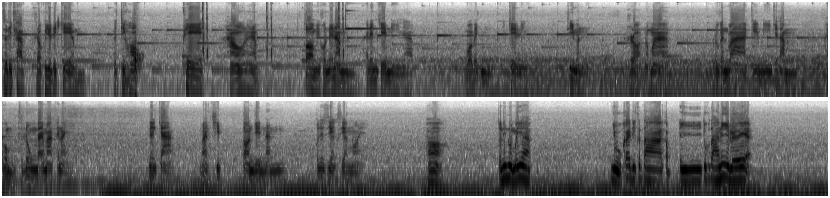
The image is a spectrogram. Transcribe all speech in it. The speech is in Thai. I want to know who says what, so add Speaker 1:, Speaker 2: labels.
Speaker 1: สวัสดีครับ เราก็อยู่ในเกม b e t t y Hawk Play House นะครับ ก็มีคนแนะนำให้เล่นเกมนี้นะครับ ว่าเป็นเกมหนึ่งที่มันรอนมากๆดูกันว่าเกมนี้จะทำให้ผมสะดุ้งได้มากแค่ไหน เนื่องจากอัดคลิปตอนเย็นนั้น ก็จะเสียงเสียงหน่อยพ่อตอนนี้หนูไม่อยาก อยู่ใกล้ตุ๊กตากับไอ้ตุ๊กตานี่เลยอะ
